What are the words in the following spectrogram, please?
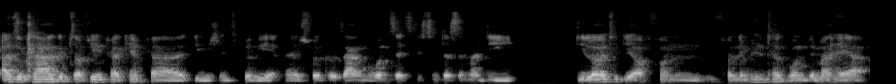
Also klar gibt es auf jeden Fall Kämpfer, die mich inspirieren. Ne? Ich würde sagen, grundsätzlich sind das immer die, die Leute, die auch von, von dem Hintergrund immer her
